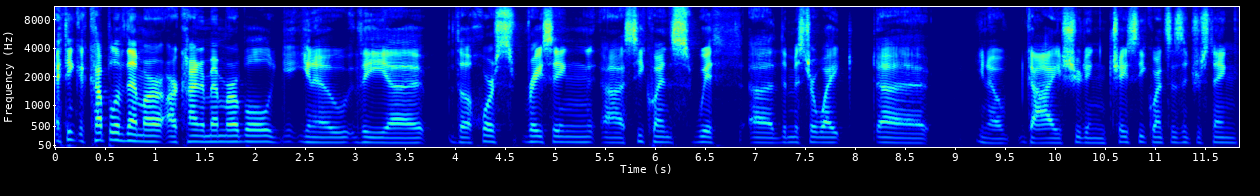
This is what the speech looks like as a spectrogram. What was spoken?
I think a couple of them are, are kind of memorable. You know, the uh, the horse racing uh, sequence with uh, the Mister White, uh, you know, guy shooting chase sequence is interesting,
